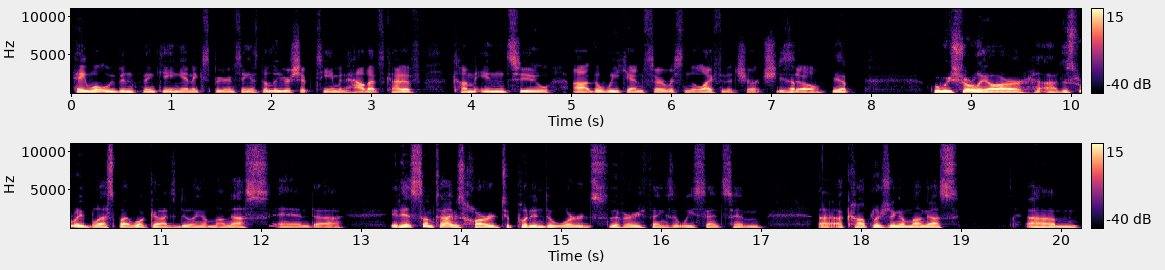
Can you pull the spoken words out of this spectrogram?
hey, what we've been thinking and experiencing as the leadership team and how that's kind of come into uh, the weekend service and the life of the church. Yep. So Yep. Well, we surely are uh, just really blessed by what God's doing among us. And uh, it is sometimes hard to put into words the very things that we sense Him uh, accomplishing among us. Um,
